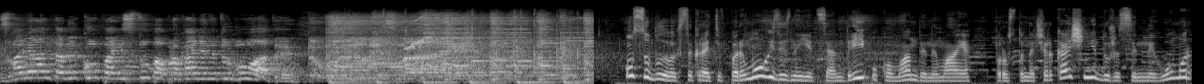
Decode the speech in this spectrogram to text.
З варіантами купа і ступа прохання не турбувати. Особливих секретів перемоги, зізнається Андрій, у команди немає. Просто на Черкащині дуже сильний гумор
